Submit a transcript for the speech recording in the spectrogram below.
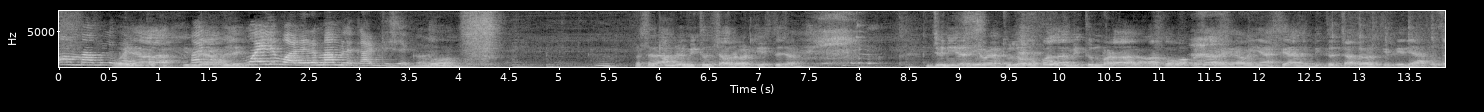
अँ मामुले होइन होला तिमीले आफैले। मैले भनेर मामुले काटिदिइसकेको हो। कस्तो राम्रो मिथुन चक्रवर्ती यस्तै छ। जुनियर एउटा ठुलोको बल्ल मिथुनबाट अर्को भएको छ। अब यहाँ सानो मिथुन चक्रवर्ती फेरि आएको छ।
